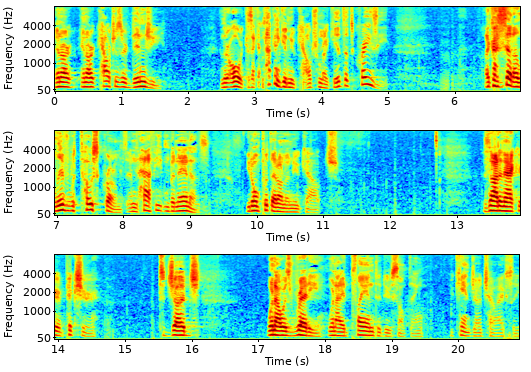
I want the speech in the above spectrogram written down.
And our, and our couches are dingy. And they're old because I'm not going to get a new couch for my kids. That's crazy. Like I said, I live with toast crumbs and half eaten bananas. You don't put that on a new couch. It's not an accurate picture to judge when I was ready, when I had planned to do something. You can't judge how actually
